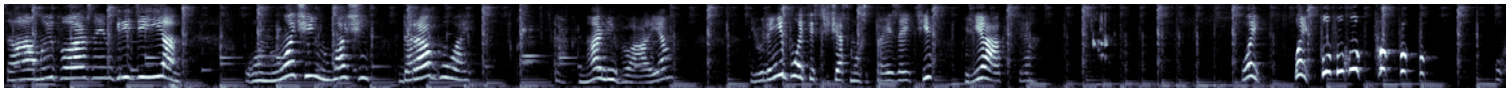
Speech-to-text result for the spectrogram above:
самый важный ингредиент. Он очень-очень дорогой. Так, наливаем. Юля, не бойтесь, сейчас может произойти реакция. Ой, ой, фу-фу-фу, фу-фу-фу. Ух,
